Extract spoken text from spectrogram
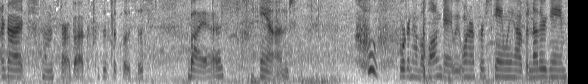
I got some Starbucks because it's the closest by us and whew, we're gonna have a long day. We won our first game, we have another game,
